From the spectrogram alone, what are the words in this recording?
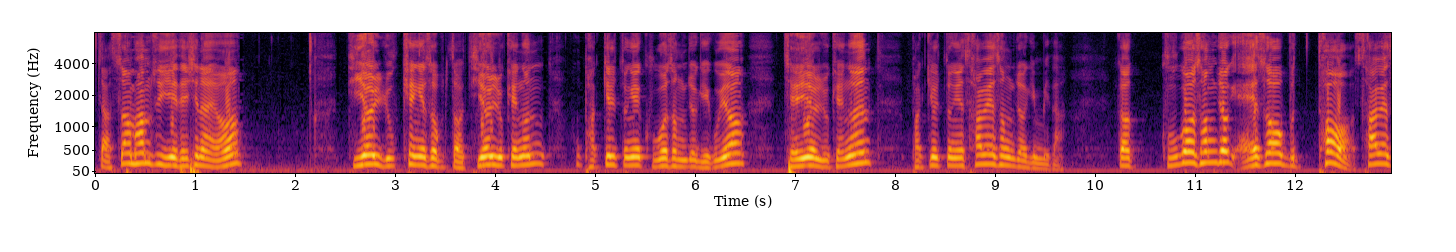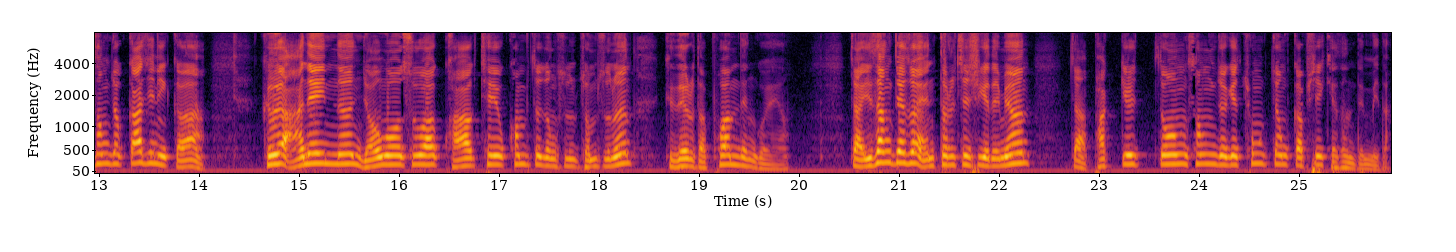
자 썸 함수 이해되시나요? D열 6행에서부터 D열 6행은 박길동의 국어 성적이고요. J열 6행은 박길동의 사회 성적입니다 그러니까 국어 성적에서부터 사회 성적까지니까 그 안에 있는 영어, 수학, 과학, 체육, 컴퓨터 점수, 점수는 그대로 다 포함된 거예요. 자, 이 상태에서 엔터를 치시게 되면 자, 박길동 성적의 총점 값이 계산됩니다.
